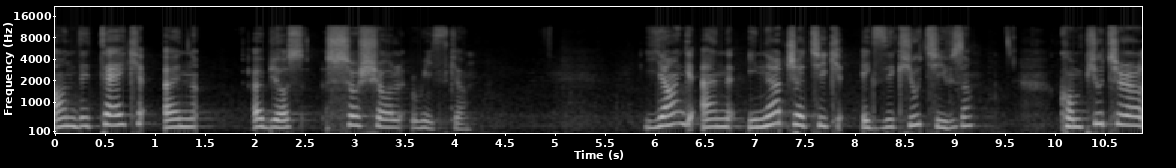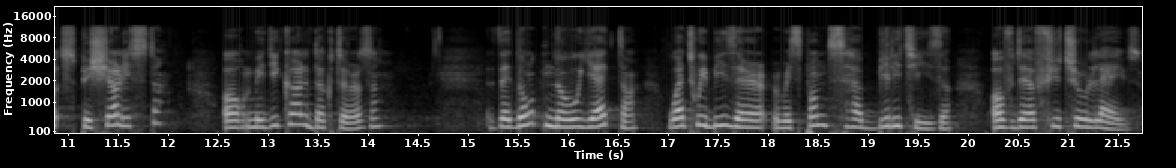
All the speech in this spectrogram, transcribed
and they take an obvious social risk. Young and energetic executives, computer specialists, or medical doctors, they don't know yet what will be their responsibilities of their future lives.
